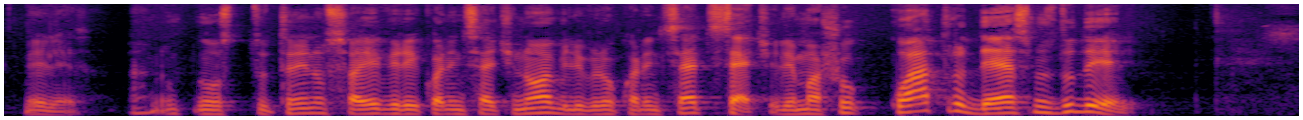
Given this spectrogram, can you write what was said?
Beleza. Ah, no, no treino saiu, virei 47,9, ele virou 47,7. Ele machucou quatro décimos do dele.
